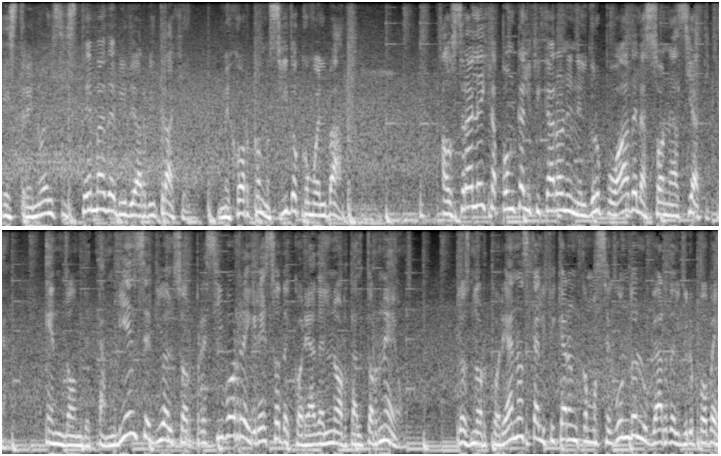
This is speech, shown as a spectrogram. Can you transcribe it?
estrenó el sistema de videoarbitraje, mejor conocido como el VAR. Australia y Japón calificaron en el grupo A de la zona asiática, en donde también se dio el sorpresivo regreso de Corea del Norte al torneo. Los norcoreanos calificaron como segundo lugar del grupo B,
